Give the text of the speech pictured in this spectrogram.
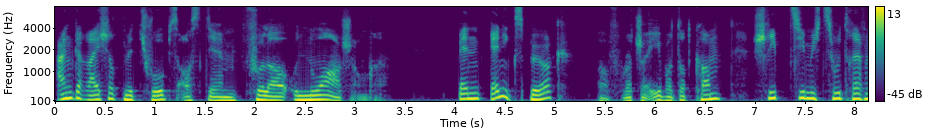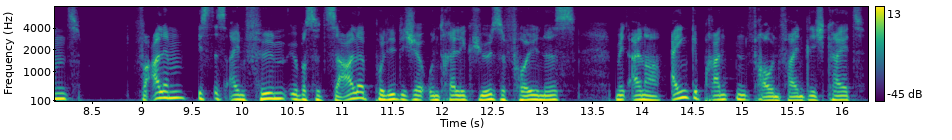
angereichert mit Tropes aus dem Thriller- und Noir-Genre. Ben Gennigsburg auf rogerebert.com schrieb ziemlich zutreffend, vor allem ist es ein Film über soziale, politische und religiöse Fäulnis mit einer eingebrannten Frauenfeindlichkeit,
